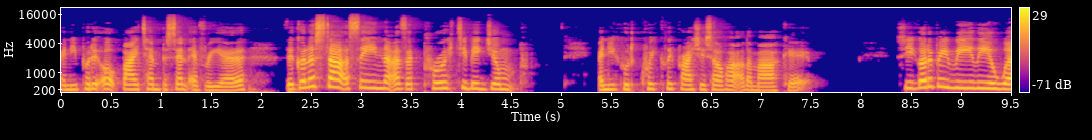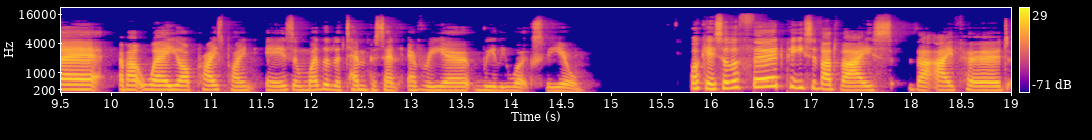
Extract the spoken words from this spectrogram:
and you put it up by 10% every year, they're going to start seeing that as a pretty big jump and you could quickly price yourself out of the market. So you've got to be really aware about where your price point is and whether the 10% every year really works for you. Okay, so the third piece of advice that I've heard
